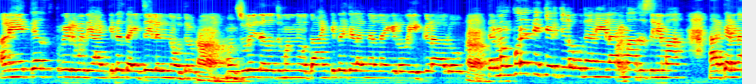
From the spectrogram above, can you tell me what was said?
आणि त्याच पिरियडमध्ये अंकिता ताईचंही लग्न होतं. हा, मग सुरेश दादाचं म्हणणं होतं अंकिताच्या लग्नाला नाही गेलो इकडे आलो. हा. तर मग परत ते चर्चेला उदाहरण येईल आणि माझा सिनेमा. हा त्यांना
